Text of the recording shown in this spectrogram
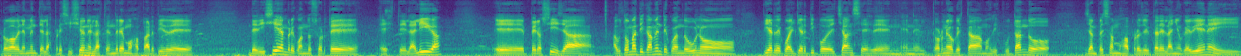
probablemente las precisiones las tendremos a partir de, diciembre, cuando sortee este, la liga, eh, pero sí, ya automáticamente cuando uno pierde cualquier tipo de chances en el torneo que estábamos disputando, ya empezamos a proyectar el año que viene y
